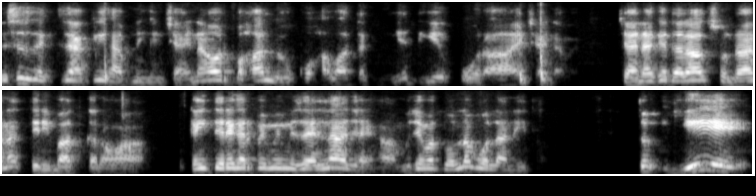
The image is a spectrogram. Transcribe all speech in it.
This is exactly happening in China और बाहर लोगों को हवा तक नहीं है. ये हो रहा है चाइना में. चाइना के दलाल सुन रहा है ना, तेरी बात कर रहा हूँ। हाँ कहीं तेरे घर पे भी मिसाइल ना आ जाए? हाँ मुझे मत बोलना, बोला नहीं था। तो ये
